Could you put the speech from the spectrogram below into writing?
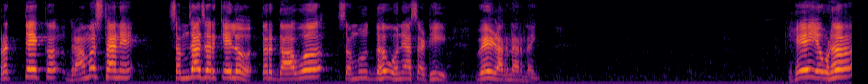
प्रत्येक ग्रामस्थाने समजा जर केलं तर गावं समृद्ध होण्यासाठी वेळ लागणार नाही. हे एवढं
